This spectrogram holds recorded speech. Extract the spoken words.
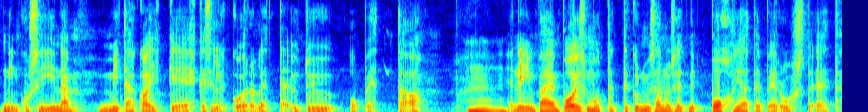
niin kuin siinä, mitä kaikkea ehkä sille koiralle täytyy opettaa mm. ja niin päin pois, mutta että kyllä mä sanoisin, että ne pohjat ja perusteet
